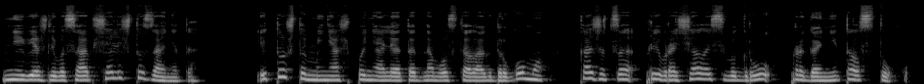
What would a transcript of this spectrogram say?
мне вежливо сообщали, что занято. И то, что меня шпыняли от одного стола к другому, кажется, превращалось в игру «Прогони толстуху».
